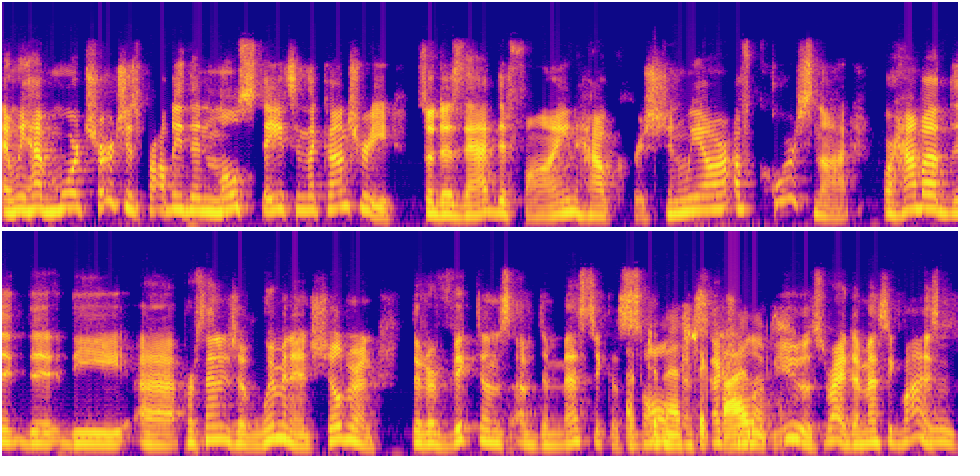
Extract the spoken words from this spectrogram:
and we have more churches probably than most states in the country. So does that define how Christian we are? Of course not. Or how about the the the uh, percentage of women and children that are victims of domestic assault domestic and sexual violence. abuse? Right, domestic violence. Mm.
